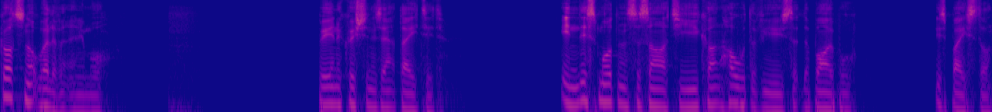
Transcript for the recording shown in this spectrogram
God's not relevant anymore. Being a Christian is outdated. In this modern society, you can't hold the views that the Bible is based on.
